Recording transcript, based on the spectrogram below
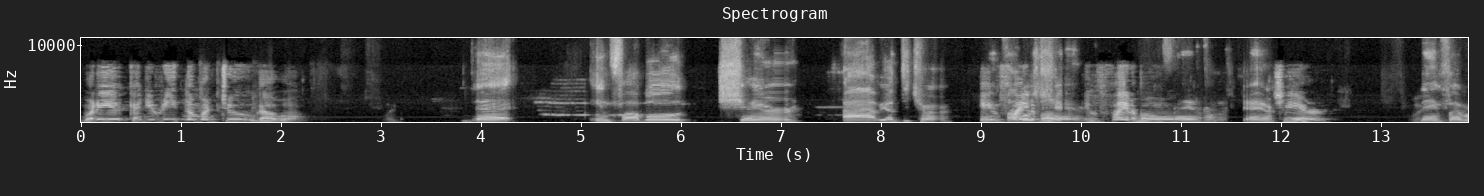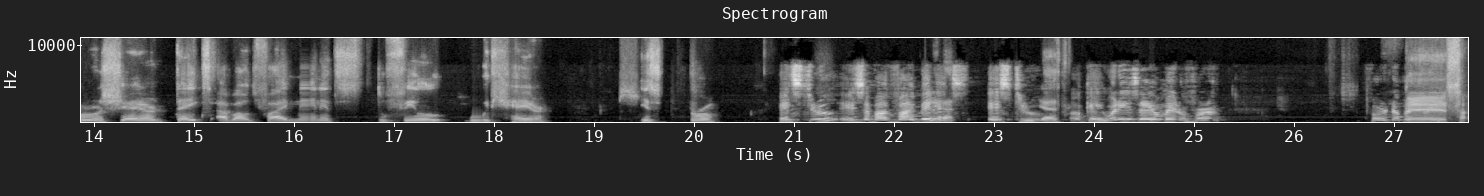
What do you? Can you read number two, Gabo? The inflatable share. Ah, your teacher. Inflatable, chair. inflatable Inflatable chair. The inflatable chair takes about five minutes to fill with hair. It's true. It's true. It's about five minutes. It's true. Yes. Okay. What do you say, Homero, for for number The, three?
